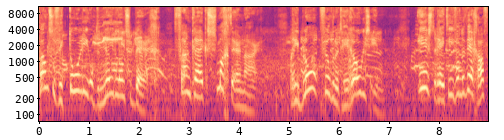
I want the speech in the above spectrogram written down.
Franse victorie op de Nederlandse berg. Frankrijk smachtte ernaar. Riblon vulde het heroïs in. Eerst reed hij van de weg af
